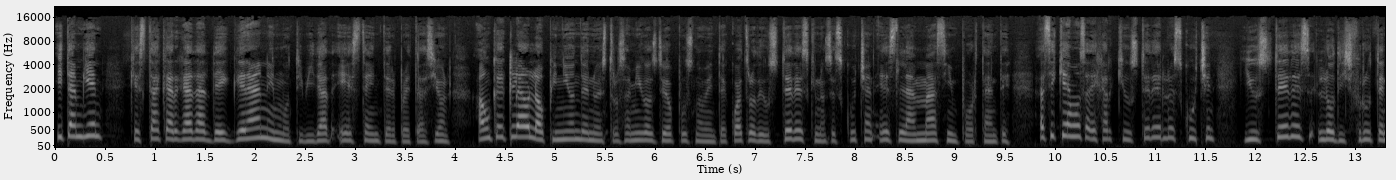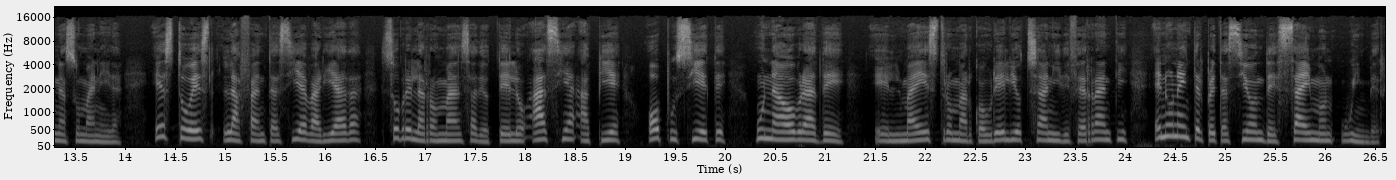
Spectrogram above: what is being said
y también que está cargada de gran emotividad esta interpretación, aunque claro la opinión de nuestros amigos de Opus 94, de ustedes que nos escuchan, es la más importante. Así que vamos a dejar que ustedes lo escuchen y ustedes lo disfruten a su manera. Esto es La fantasía variada sobre la romanza de Otelo, Asia a pie, Opus 7, una obra de el maestro Marco Aurelio Zani de Ferranti en una interpretación de Simon Wimberg.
